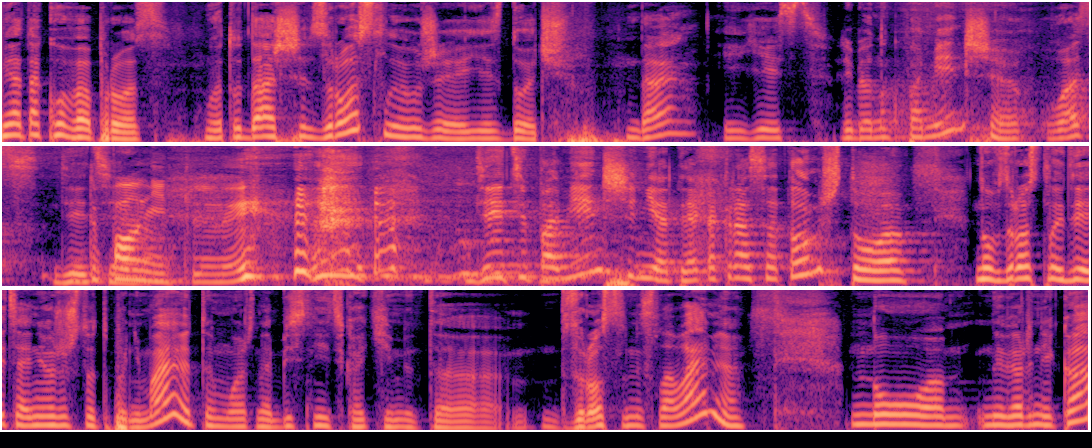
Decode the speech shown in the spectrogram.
Меня такой вопрос. Вот у Даши взрослые уже есть дочь, да, и есть ребенок поменьше, у вас дети... Дополнительный. Дети поменьше нет. Я как раз о том, что, ну, взрослые дети, они уже что-то понимают, и можно объяснить какими-то взрослыми словами, но наверняка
